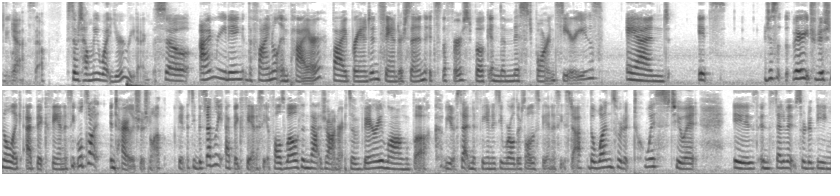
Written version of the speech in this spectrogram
Anyway, Yeah. So, so tell me what you're reading. So I'm reading The Final Empire by Brandon Sanderson. It's the first book in the Mistborn series. And it's just very traditional, like epic fantasy. Well, it's not entirely traditional epic fantasy, but it's definitely epic fantasy. It falls well within that genre. It's a very long book, you know, set in a fantasy world. There's all this fantasy stuff. The one sort of twist to it is instead of it sort of being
